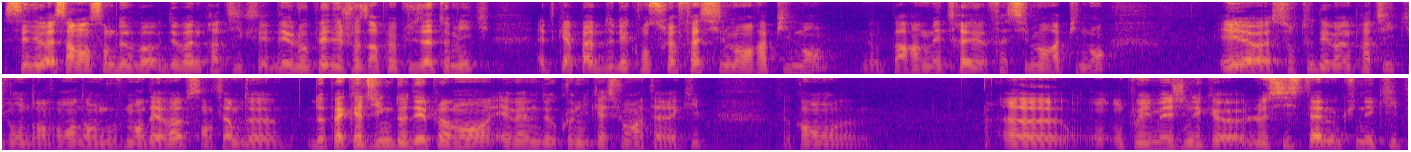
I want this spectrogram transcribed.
c'est un ensemble de bonnes pratiques. C'est développer des choses un peu plus atomiques, être capable de les construire facilement, rapidement, de paramétrer facilement, rapidement, et euh, surtout des bonnes pratiques qui vont vraiment dans le mouvement DevOps en termes de, packaging, de déploiement et même de communication inter-équipe. Quand euh, euh, on, peut imaginer que le système qu'une équipe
